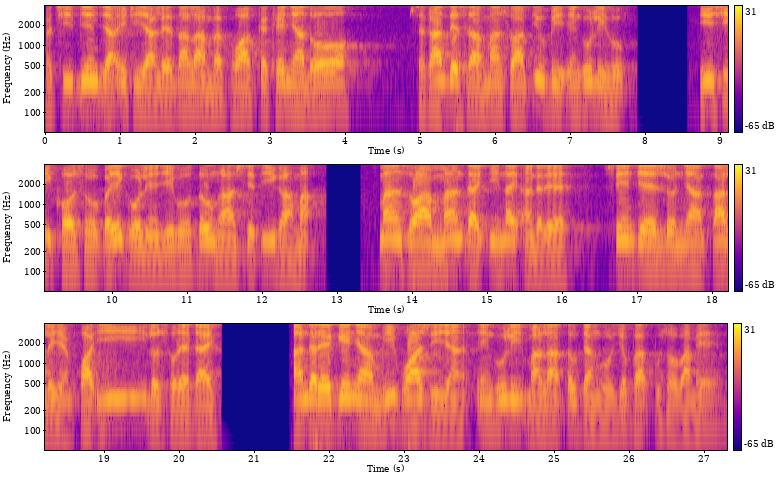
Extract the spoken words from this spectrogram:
မချီပြင်းပြအိဋ္ဌိယလည်းသာလမဖွာခက်ခဲ냐သောစကားသစ္စာမှန်စွာပြုပြီးအင်္ဂုလိဟုဤရှိခေါ်ဆိုပရိတ်ကိုလင်ရေကိုသုံးငါစစ်ပြီးကမှမှန်စွာမန်းတိုက်ဤ၌အန္တရာယ်စင်ကြယ်လွတ်ညာသားလျင်ဖွာဤလို့ဆိုတဲ့အတိုင်းအန္တရာယ်ကင်းညာမိဖွာစီရန်အင်္ဂုလိမာလတုတ်တံကိုရွတ်ပတ်ပူဇော်ပါမယ်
